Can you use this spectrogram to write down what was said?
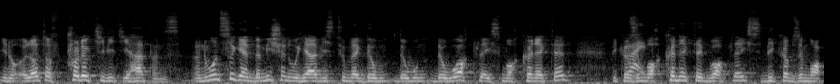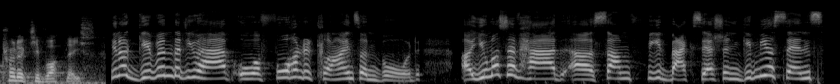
you know, a lot of productivity happens. And once again, the mission we have is to make the, the, the workplace more connected because a more connected workplace becomes a more productive workplace. You know, given that you have over 400 clients on board, Uh, you must have had uh, some feedback session. Give me a sense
